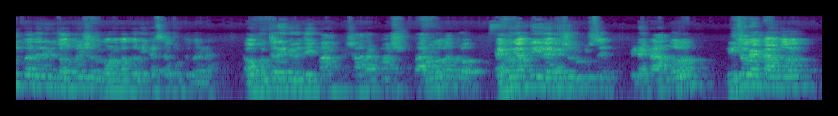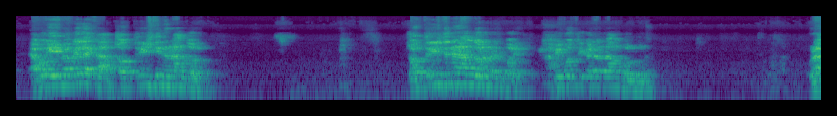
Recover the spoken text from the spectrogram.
উৎপাদনের যন্ত্র হিসেবে গণমাধ্যম এই কাজটা করতে পারে না। অভ্যুত্থানের বিরুদ্ধে সাত, আট মাস পার হলো মাত্র। এখনই আপনি লেখা শুরু করছেন। এটা একটা আন্দোলন নিজক একটা আন্দোলন। এবং এইভাবে লেখা, ছত্রিশ দিনের আন্দোলন। ছত্রিশ দিনের আন্দোলনের পরে, আমি পত্রিকাটার নাম বলব না। ওরা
